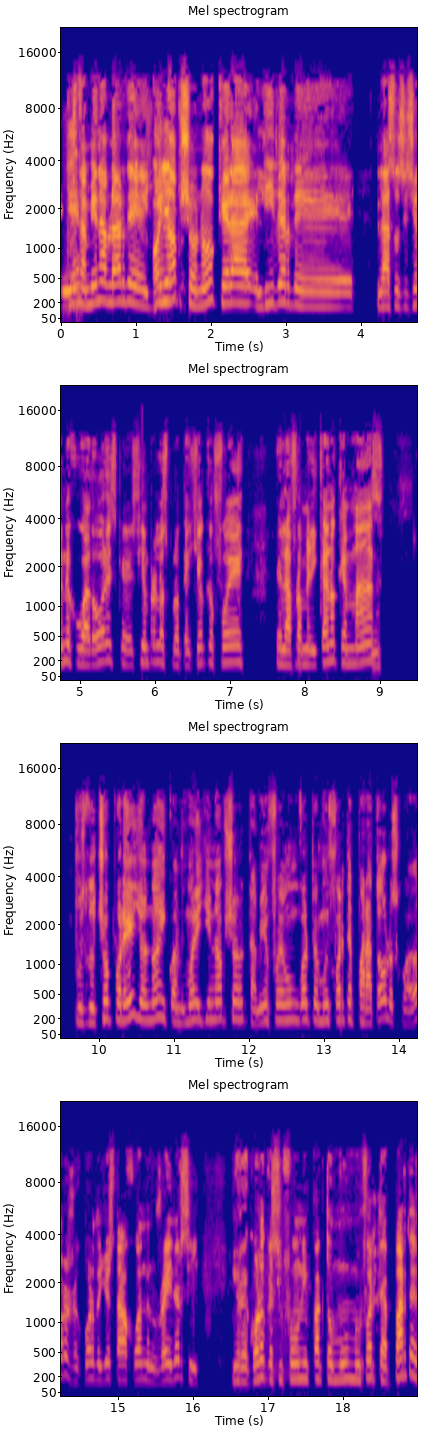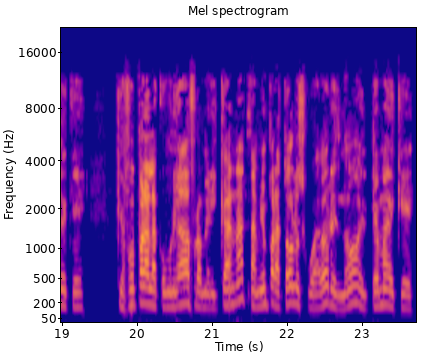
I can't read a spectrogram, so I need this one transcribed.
Pues también hablar de Jim Upshaw, ¿no? Que era el líder de la asociación de jugadores que siempre los protegió, que fue el afroamericano que más pues luchó por ellos, ¿no? Y cuando muere Jim Upshaw también fue un golpe muy fuerte para todos los jugadores. Recuerdo, yo estaba jugando en los Raiders y, y recuerdo que sí fue un impacto muy, muy fuerte, aparte de que, que fue para la comunidad afroamericana, también para todos los jugadores, ¿no? El tema de que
